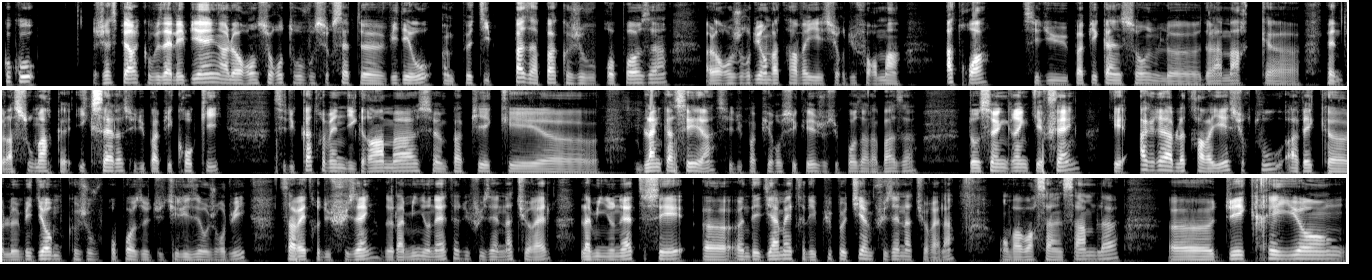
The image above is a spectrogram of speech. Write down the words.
Coucou, j'espère que vous allez bien. Alors on se retrouve sur cette euh, vidéo, un petit pas à pas que je vous propose. Alors aujourd'hui on va travailler sur du format A3, c'est du papier canson de la marque, euh, de la sous-marque XL, c'est du papier croquis, c'est du 90 grammes, c'est un papier qui est euh, blanc cassé, hein. c'est du papier recyclé je suppose à la base. Donc c'est un grain qui est fin, agréable à travailler, surtout avec le médium que je vous propose d'utiliser aujourd'hui. Ça va être du fusain, de la mignonnette, du fusain naturel. La mignonnette, c'est un des diamètres les plus petits en fusain naturel. Hein. On va voir ça ensemble. des crayons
